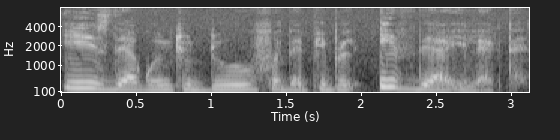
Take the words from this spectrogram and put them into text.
is they are going to do for the people if they are elected.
